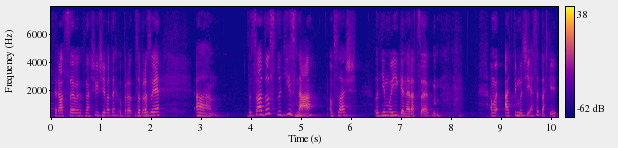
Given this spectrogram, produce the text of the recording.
která se v našich životech obra- zobrazuje, uh, docela dost lidí zná, obzvlášť lidi mojí generace, a, moj, a ti mladší asi taky,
